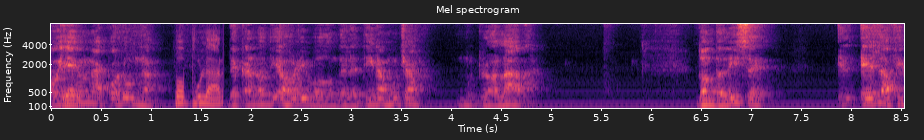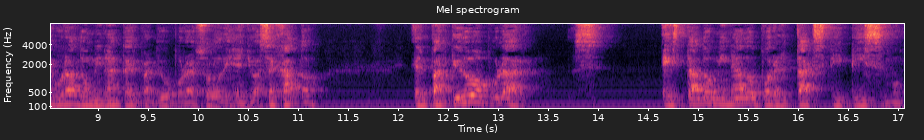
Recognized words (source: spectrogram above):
hoy hay una columna popular de Carlos Díaz Olivo donde le tira muchas lo alaba donde dice es la figura dominante del Partido Popular, eso lo dije yo hace jato. El Partido Popular está dominado por el taxtitismo.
